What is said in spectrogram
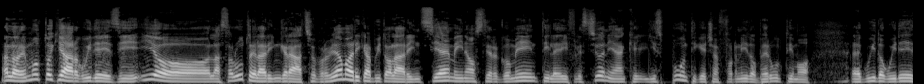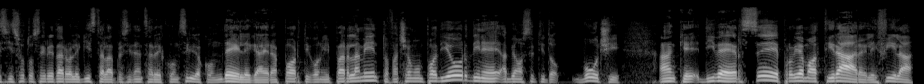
Allora, è molto chiaro Guidesi, io la saluto e la ringrazio. Proviamo a ricapitolare insieme i nostri argomenti, le riflessioni e anche gli spunti che ci ha fornito per ultimo eh, Guido Guidesi, sottosegretario leghista alla Presidenza del Consiglio con delega ai rapporti con il Parlamento. Facciamo un po' di ordine, abbiamo sentito voci anche diverse, proviamo a tirare le fila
